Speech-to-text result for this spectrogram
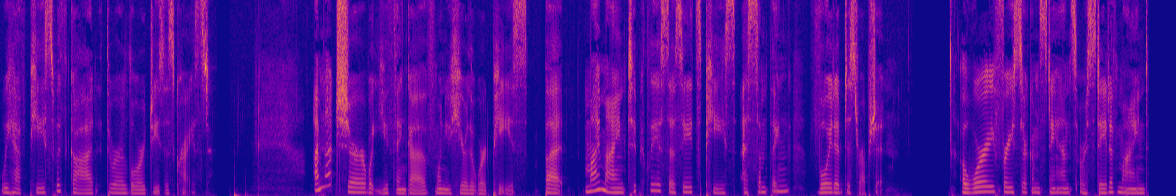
we have peace with God through our Lord Jesus Christ." I'm not sure what you think of when you hear the word peace, but my mind typically associates peace as something void of disruption a worry free circumstance or state of mind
